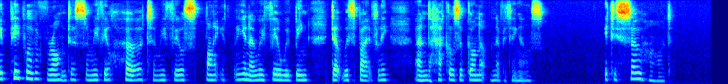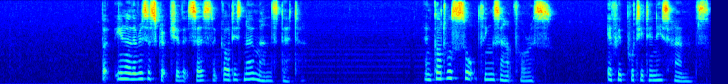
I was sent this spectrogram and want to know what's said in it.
if people have wronged us and we feel hurt and we feel spite, you know, we feel we've been dealt with spitefully and the hackles have gone up and everything else. It is so hard. But, you know, there is a scripture that says that God is no man's debtor. And God will sort things out for us if we put it in His hands.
